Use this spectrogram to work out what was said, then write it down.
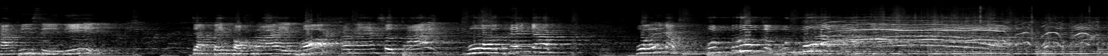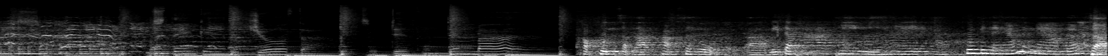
ครั้งที่ 4 นี้ จะเป็นของใคร เพราะคะแนนสุดท้ายโหวตให้กับโหวตให้กับคุณรุ่งกับคุณม่วงครับ Just thinking that your thoughts are different than mine. ขอบคุณสำหรับความสนุกเอ่อมิตรภาพที่มีให้นะคะคุณเป็นนางงามนางงามนะจ้ะ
